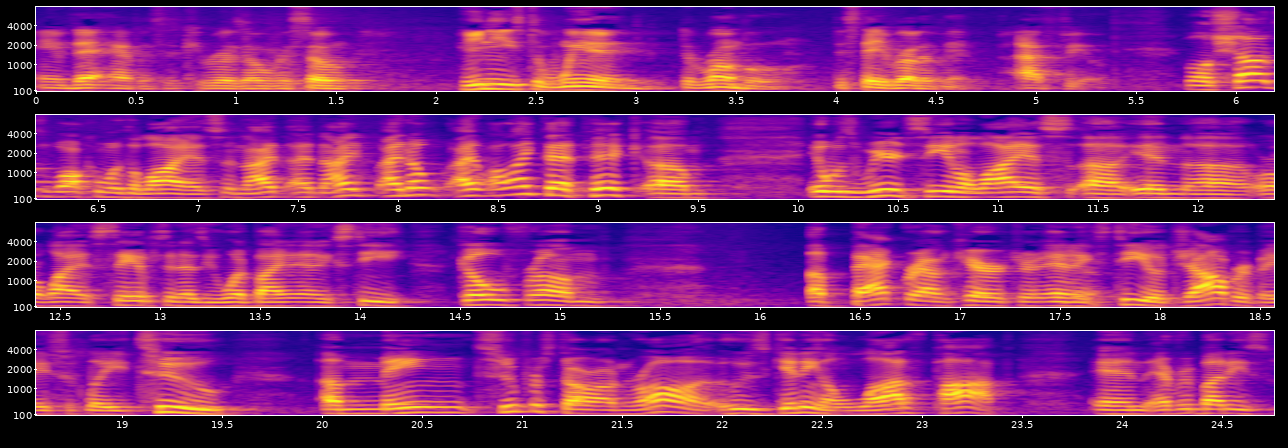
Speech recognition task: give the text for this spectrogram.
and if that happens, his career is over. So he needs to win the Rumble to stay relevant. I feel. Well, Shad's walking with Elias, and I and I, I don't I, I like that pick. Um, it was weird seeing Elias uh, in uh, or Elias Samson as he went by in NXT go from a background character in NXT, a jobber basically, to a main superstar on Raw who's getting a lot of pop, and everybody's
